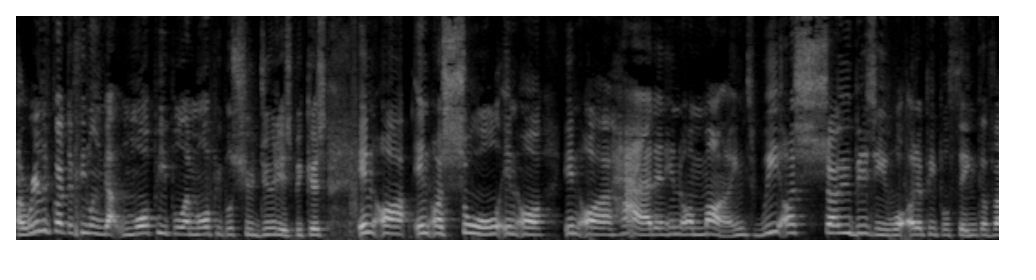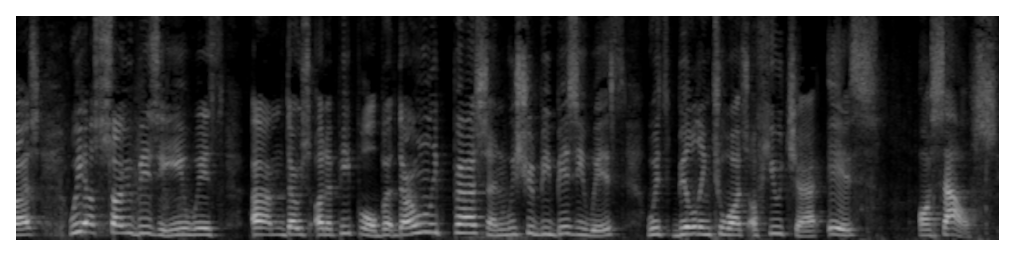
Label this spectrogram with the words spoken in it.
I really got the feeling that more people and more people should do this because in our in our soul, in our in our head and in our mind, we are so busy what other people think of us. We are so busy with um, those other people, but the only person we should be busy with with building towards our future is ourselves.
